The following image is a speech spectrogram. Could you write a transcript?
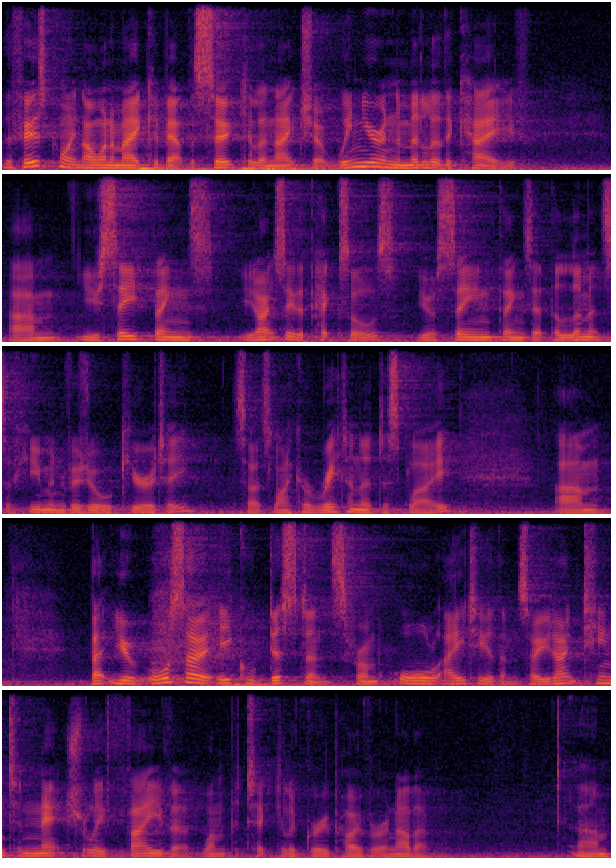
the first point I want to make about the circular nature, when you're in the middle of the cave, um, you see things, you don't see the pixels, you're seeing things at the limits of human visual acuity, so it's like a retina display. Um, but you're also equal distance from all 80 of them, so you don't tend to naturally favour one particular group over another. Um,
